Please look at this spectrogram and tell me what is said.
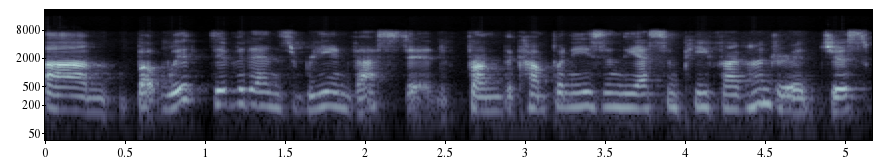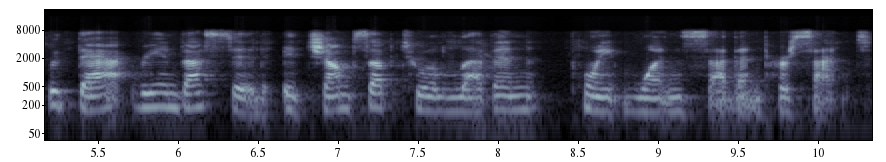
Um, but with dividends reinvested from the companies in the S&P 500, just with that reinvested, it jumps up to 11.17%.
